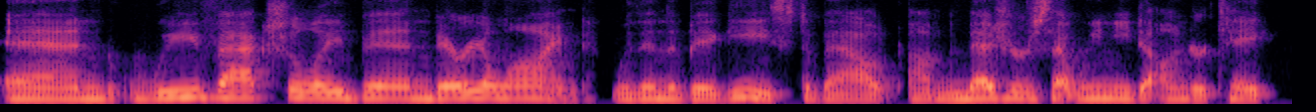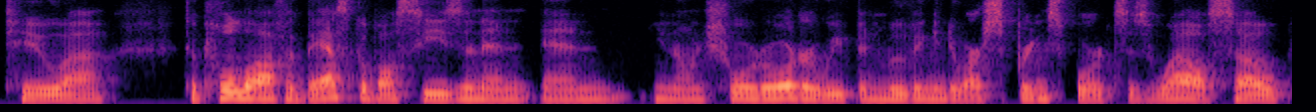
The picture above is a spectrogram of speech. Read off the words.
And we've actually been very aligned within the big east about um, the measures that we need to undertake to uh, to pull off a basketball season. And and you know in short order we've been moving into our spring sports as well. So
